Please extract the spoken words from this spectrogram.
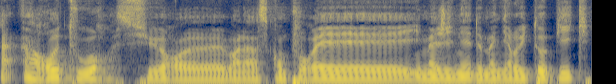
un, retour sur euh, voilà ce qu'on pourrait imaginer de manière utopique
